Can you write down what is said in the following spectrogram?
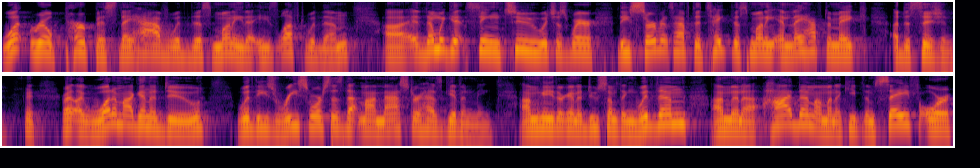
what real purpose they have with this money that he's left with them. Uh, and then we get scene two, which is where these servants have to take this money and they have to make a decision, right? Like, what am I going to do with these resources that my master has given me. I'm either to do something with them, I'm to hide them, I'm to keep them safe, or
